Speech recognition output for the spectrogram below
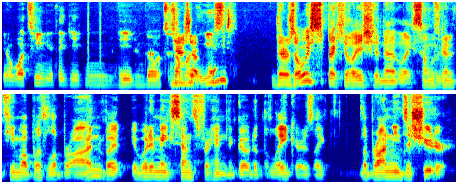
You know, what team do you think he can he can go to? Somewhere in the East. There's always speculation that like someone's going to team up with LeBron, but it wouldn't make sense for him to go to the Lakers. Like LeBron needs a shooter.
